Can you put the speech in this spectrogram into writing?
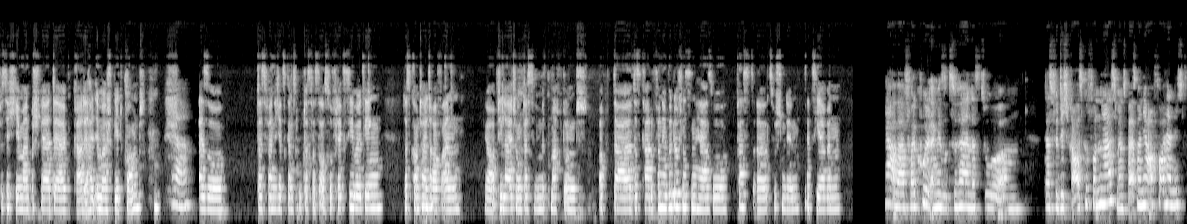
bis sich jemand beschwert, der gerade halt immer spät kommt. Ja. Also das fand ich jetzt ganz gut, dass das auch so flexibel ging. Das kommt halt mhm. darauf an, ja, ob die Leitung das so mitmacht und ob da das gerade von den Bedürfnissen her so passt äh, zwischen den Erzieherinnen. Ja, aber voll cool, irgendwie so zu hören, dass du ähm, das für dich rausgefunden hast. Das weiß man ja auch vorher nicht,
